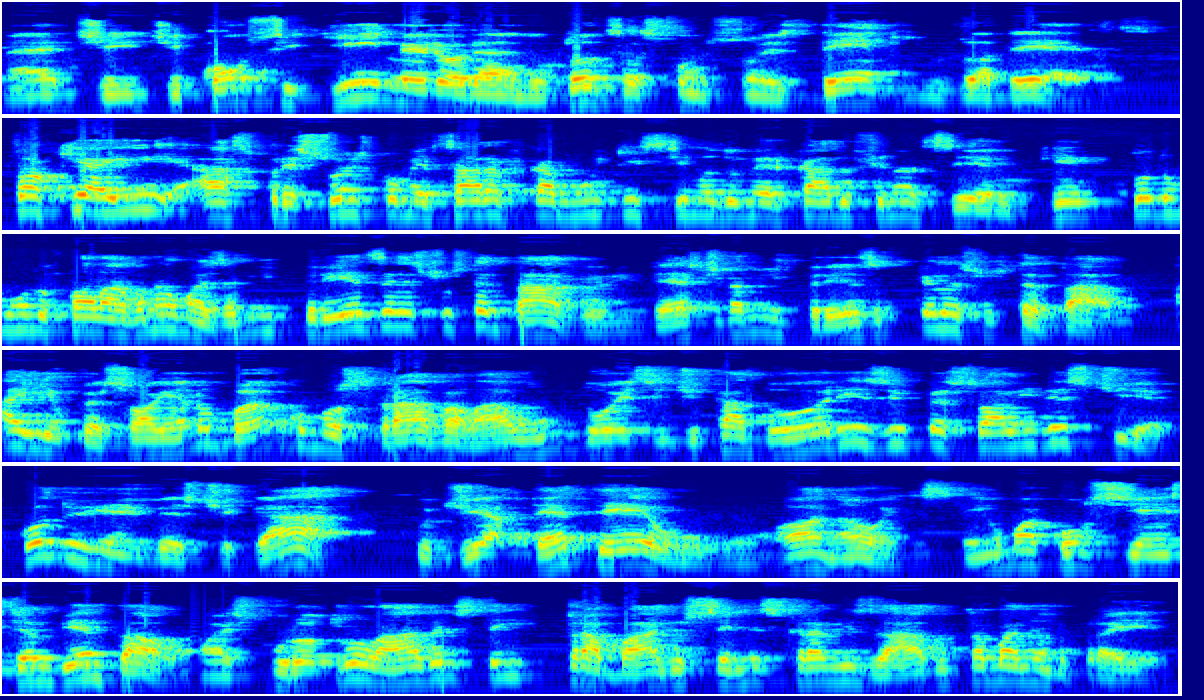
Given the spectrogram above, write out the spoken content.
né, de, de conseguir melhorando todas as condições dentro dos ODS. Só que aí as pressões começaram a ficar muito em cima do mercado financeiro, porque todo mundo falava, não, mas a minha empresa é sustentável, investe na minha empresa porque ela é sustentável. Aí o pessoal ia no banco, mostrava lá um, dois indicadores e o pessoal investia. Quando ia investigar, podia até ter um, ó, oh, não, eles têm uma consciência ambiental, mas por outro lado eles têm trabalho semi-escravizado trabalhando para eles.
